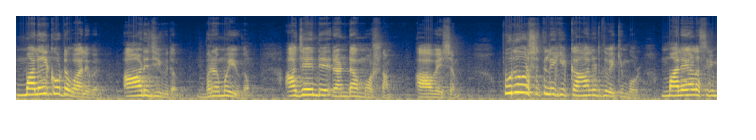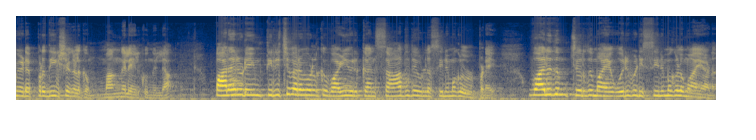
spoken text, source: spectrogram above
മലൈക്കോട്ട വാലുവൻ ആടുജീവിതം ഭ്രമയുഗം അജയന്റെ രണ്ടാം മോഷണം ആവേശം. പുതുവർഷത്തിലേക്ക് കാലെടുത്ത് വയ്ക്കുമ്പോൾ മലയാള സിനിമയുടെ പ്രതീക്ഷകൾക്കും മങ്ങലേൽക്കുന്നില്ല. പലരുടെയും തിരിച്ചുവരവുകൾക്ക് വഴിയൊരുക്കാൻ സാധ്യതയുള്ള സിനിമകൾ ഉൾപ്പെടെ വലുതും ചെറുതുമായ ഒരുപിടി സിനിമകളുമായാണ്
